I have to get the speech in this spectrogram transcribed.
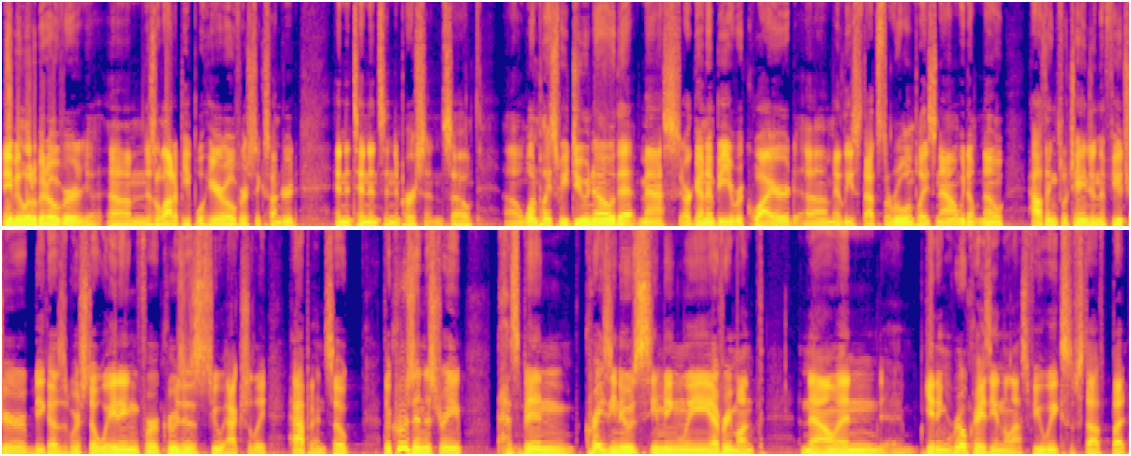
maybe a little bit over. Um, there's a lot of people here, over 600 in attendance in person. So uh, one place we do know that masks are going to be required, um, at least that's the rule in place now. We don't know how things will change in the future because we're still waiting for cruises to actually happen. So the cruise industry has been crazy news seemingly every month now and uh, getting real crazy in the last few weeks of stuff. But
